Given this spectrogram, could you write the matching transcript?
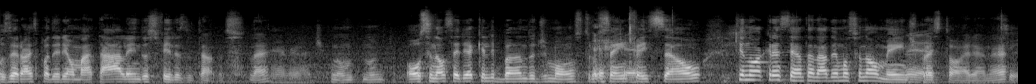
os heróis poderiam matar além dos filhos do Thanos, né? é verdade. Não- não- ou senão seria aquele bando de monstros sem É. feição que não acrescenta nada emocionalmente É. pra história, né? Sim.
